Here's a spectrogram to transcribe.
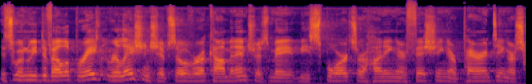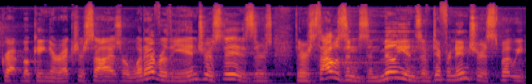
It's when we develop relationships over a common interest, may it be sports or hunting or fishing or parenting or scrapbooking or exercise or whatever the interest is. There's, there's thousands and millions of different interests, but we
